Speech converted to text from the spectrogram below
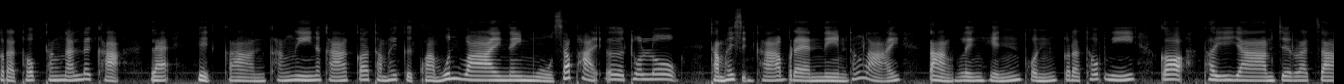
กระทบทั้งนั้นเลยค่ะ และ เหตุการณ์ครั้งนี้นะคะ ก็ทำให้เกิดความวุ่นวายในหมู่ซัพพลายเออร์ทั่วโลกทำให้สินค้าแบรนด์เนมทั้งหลายต่างเล็งเห็นผลกระทบนี้ ก็พยายามเจรจา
